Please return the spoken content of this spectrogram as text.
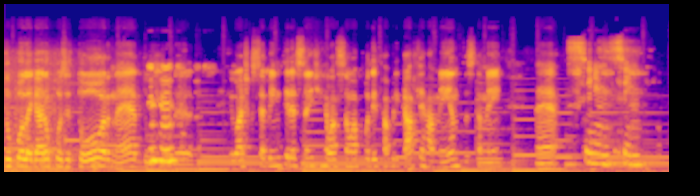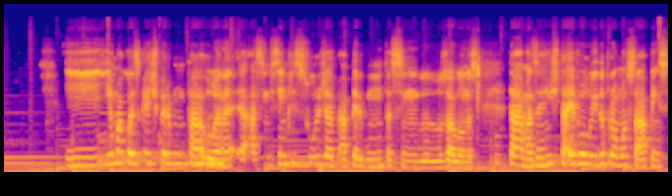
do polegar opositor, né? Do, uhum. É, eu acho que isso é bem interessante em relação a poder fabricar ferramentas também, né? Sim, sim. E, e, uma coisa que eu ia te perguntar. Luana, é, assim que sempre surge a, a pergunta assim dos alunos, tá, mas a gente está evoluído para Homo sapiens,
